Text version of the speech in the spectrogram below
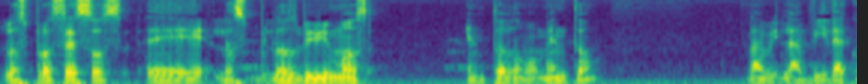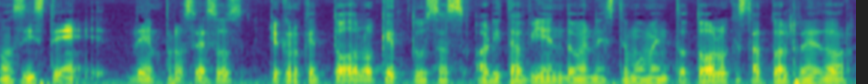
Los procesos eh, los, los, vivimos en todo momento. La, vida consiste de, en procesos. Yo creo que todo lo que tú estás ahorita viendo en este momento, todo lo que está a tu alrededor,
